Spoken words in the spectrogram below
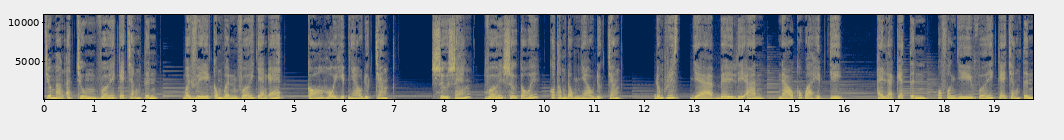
Chớ mang ách chung với kẻ chẳng tin, bởi vì công bình với gian ác, có hội hiệp nhau được chăng? Sự sáng với sự tối có thông đồng nhau được chăng? Đấng Christ và Belian nào có hòa hiệp chi? Hay là kẻ tin có phần gì với kẻ chẳng tin?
